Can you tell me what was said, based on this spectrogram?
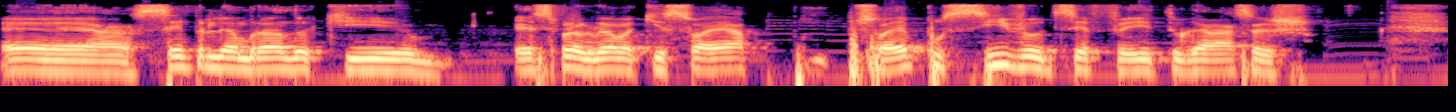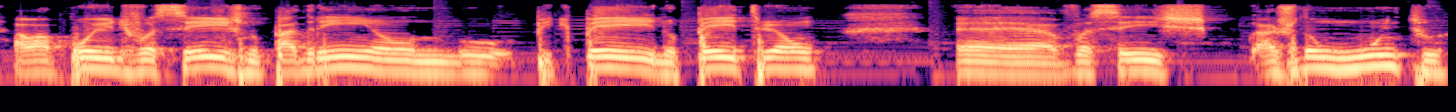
É, sempre lembrando que esse programa aqui só é, só é possível de ser feito graças ao apoio de vocês no Padrinho, no PicPay, no Patreon. É, vocês ajudam muito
